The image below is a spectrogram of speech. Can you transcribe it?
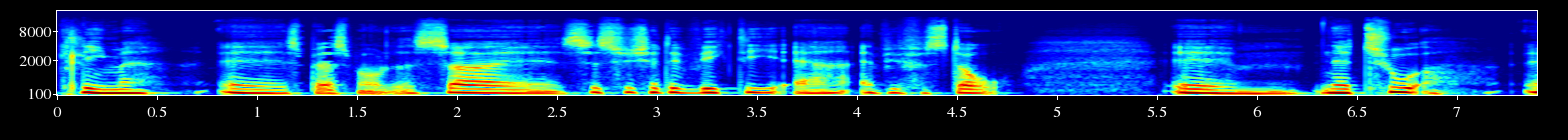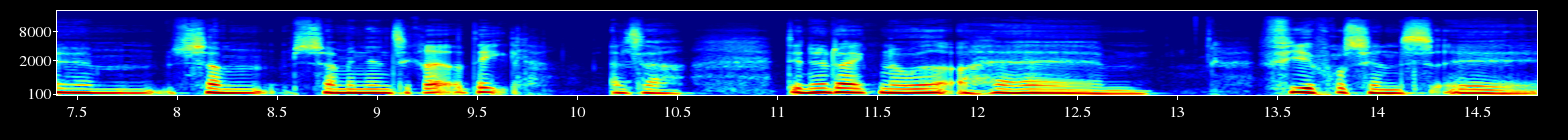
klimaspørgsmålet, øh, spørgsmålet, så, øh, så synes jeg, det vigtige er, at vi forstår øh, natur øh, som, som en integreret del. Altså, det nytter ikke noget at have øh, 4% øh,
